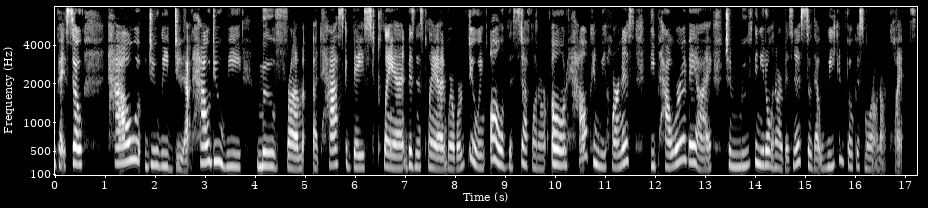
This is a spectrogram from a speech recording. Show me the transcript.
Okay, so how do we do that? How do we move from a task based plan, business plan where we're doing all of this stuff on our own? How can we harness the power of AI to move the needle in our business so that we can focus more on our clients?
